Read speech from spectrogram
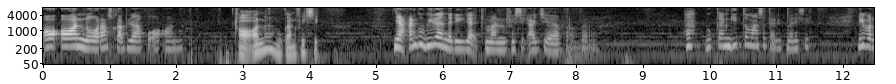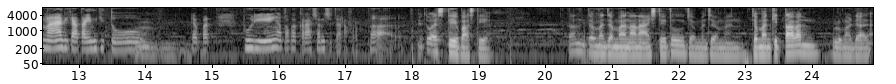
Oon orang suka bilang aku oon. Oon bukan fisik. Ya kan aku bilang tadi gak cuman fisik aja verbal. Hah bukan gitu maksudnya gimana sih jadi pernah dikatain gitu hmm. dapat bullying atau kekerasan secara verbal. Itu SD pasti ya. Kan zaman-zaman anak SD itu zaman-zaman zaman kita kan belum ada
